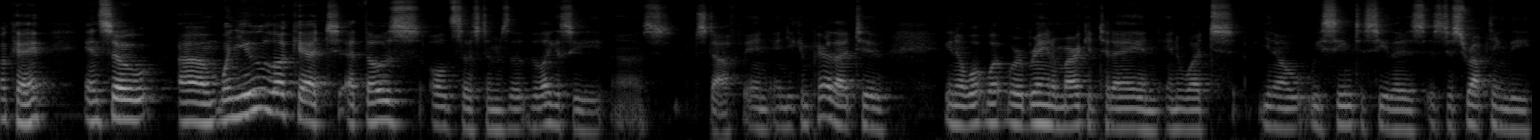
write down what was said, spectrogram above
Okay. And so um, when you look at, at those old systems, the, the legacy uh, stuff, and, and you compare that to, you know, what, what we're bringing to market today and, and what, you know, we seem to see that is, is disrupting the,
